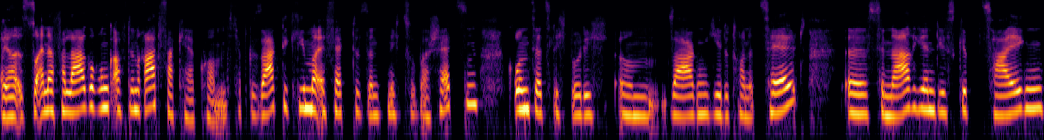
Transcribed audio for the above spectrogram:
ja, es zu einer Verlagerung auf den Radverkehr kommt. Ich habe gesagt, die Klimaeffekte sind nicht zu überschätzen. Grundsätzlich würde ich ähm, sagen, jede Tonne zählt. Äh, Szenarien, die es gibt, zeigen,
